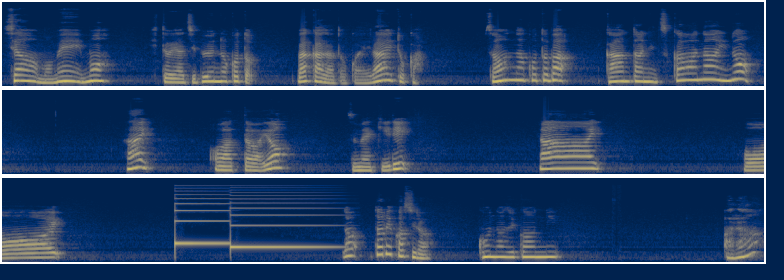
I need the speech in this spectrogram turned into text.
シャオもメイも人や自分のこと、バカだとか偉いとか、そんな言葉簡単に使わないの。はい、終わったわよ。爪切り。はーい。はーい。な、誰かしら？こんな時間に。あら？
